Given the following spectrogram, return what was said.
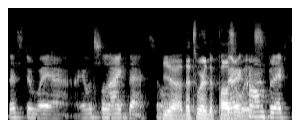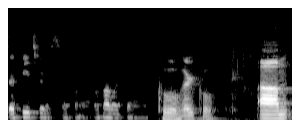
that's the way I, I also like that. So yeah, that's where the puzzle very is. complex uh, features of, uh, of our planet. Cool, very cool. Um,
